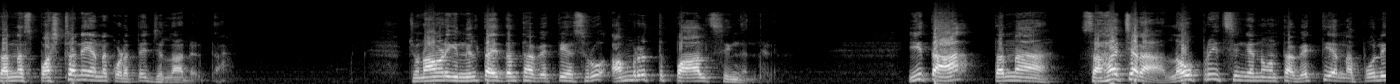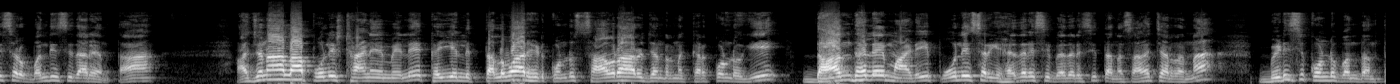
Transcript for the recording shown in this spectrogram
ತನ್ನ ಸ್ಪಷ್ಟನೆಯನ್ನು ಕೊಡುತ್ತೆ ಜಿಲ್ಲಾಡಳಿತ. ಚುನಾವಣೆಗೆ ನಿಲ್ತಾ ಇದ್ದಂಥ ವ್ಯಕ್ತಿ ಹೆಸರು ಅಮೃತ್ ಪಾಲ್ ಸಿಂಗ್ ಅಂತೇಳಿ. ಈತ ತನ್ನ ಸಹಚರ ಲವ್ಪ್ರೀತ್ ಸಿಂಗ್ ಎನ್ನುವಂಥ ವ್ಯಕ್ತಿಯನ್ನು ಪೊಲೀಸರು ಬಂಧಿಸಿದ್ದಾರೆ ಅಂತ ಅಜನಾಲಾ ಪೊಲೀಸ್ ಠಾಣೆಯ ಮೇಲೆ ಕೈಯಲ್ಲಿ ತಲವಾರು ಹಿಡ್ಕೊಂಡು ಸಾವಿರಾರು ಜನರನ್ನು ಕರ್ಕೊಂಡೋಗಿ ದಾಂಧಲೆ ಮಾಡಿ ಪೊಲೀಸರಿಗೆ ಹೆದರಿಸಿ ಬೆದರಿಸಿ ತನ್ನ ಸಹಚರರನ್ನು ಬಿಡಿಸಿಕೊಂಡು ಬಂದಂಥ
